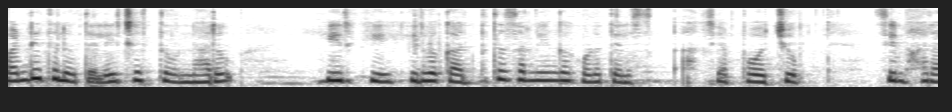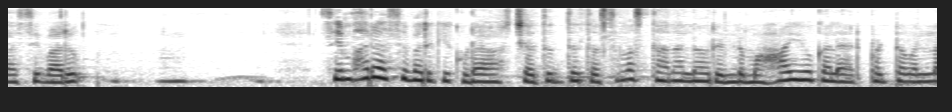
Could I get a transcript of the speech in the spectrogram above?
పండితులు తెలియజేస్తూ ఉన్నారు. వీరికి ఇది ఒక అద్భుత సమయంగా కూడా తెలుసు చెప్పవచ్చు. సింహరాశి వారు. సింహరాశి వారికి కూడా చతుర్థ దశమ స్థానంలో రెండు మహాయోగాలు ఏర్పడటం వల్ల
